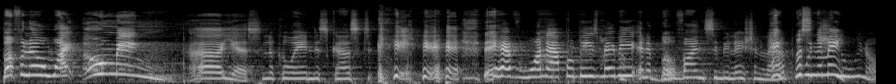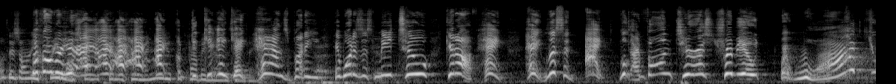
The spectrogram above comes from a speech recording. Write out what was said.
Buffalo, Wyoming. Ah, yes. Look away in disgust. they have one Applebee's, maybe, and a bovine simulation lab. Hey, listen to me. You know, there's only Look three over here. more I, slots in a I, I, human. I, I, hey, hey, hands, buddy. Hey, what is this? Me too? Get off. Hey, hey, listen. I look. I volunteer as tribute. Wait, what? You,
